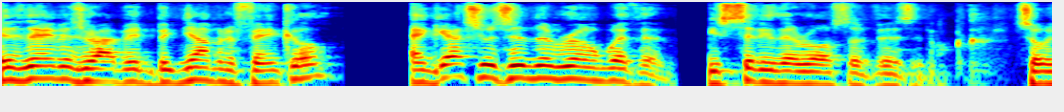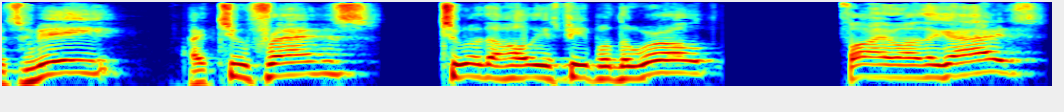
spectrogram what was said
His name is Rabbi Binyamin Finkel. And guess who's in the room with him? He's sitting there also visiting. So it's me, my two friends, two of the holiest people in the world, five other guys,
